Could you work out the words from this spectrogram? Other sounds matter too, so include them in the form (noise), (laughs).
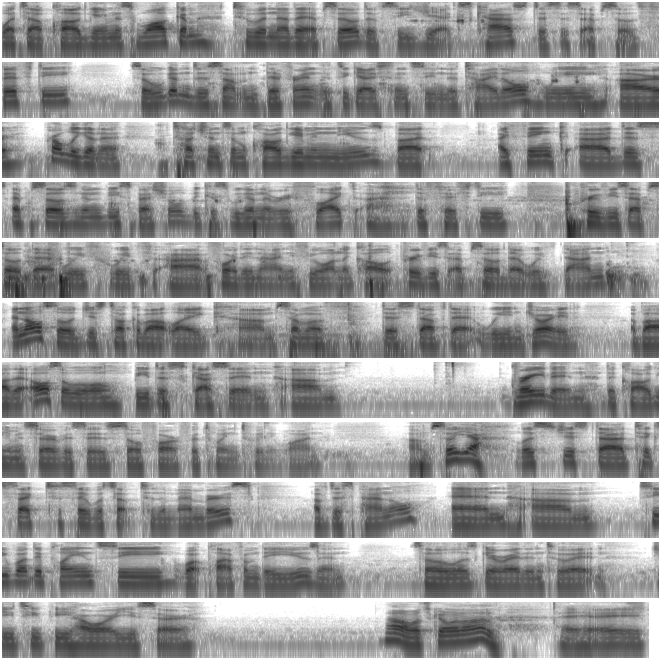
What's up, Cloud Gamers? Welcome to another episode of CGX Cast. This is episode 50. So, we're going to do something different. As you guys can see in the title, we are probably going to touch on some cloud gaming news, but I think uh, this episode is going to be special because we're going to reflect on the 50 previous episode that we've we've uh, 49, if you want to call it, previous episode that we've done, and also just talk about like um, some of the stuff that we enjoyed about it. Also, we'll be discussing um, grading the cloud gaming services so far for 2021. Um, so yeah, let's just uh, take a sec to say what's up to the members of this panel and um, see what they're playing, see what platform they're using. So let's get right into it. GTP, how are you, sir? Oh, what's going on? Hey, hey.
